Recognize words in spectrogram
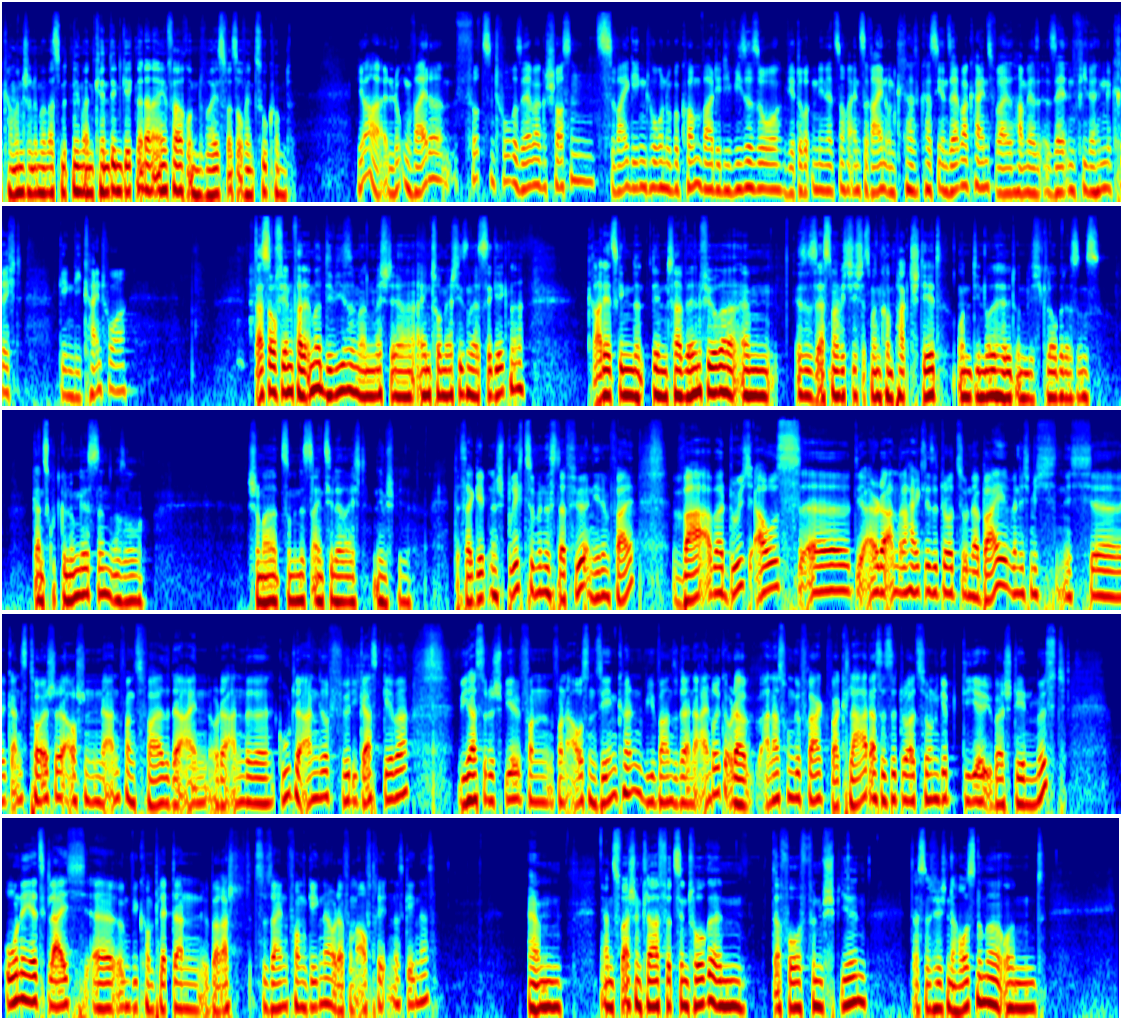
da kann man schon immer was mitnehmen. Man kennt den Gegner dann einfach und weiß, was auf einen zukommt. Ja, Luckenweide 14 Tore selber geschossen, zwei Gegentore nur bekommen. War die Devise so, wir drücken den jetzt noch eins rein und kassieren selber keins, weil haben ja selten viele hingekriegt, gegen die kein Tor. Das ist auf jeden Fall immer Devise. Man möchte ja ein Tor mehr schießen als der Gegner. Gerade jetzt gegen den Tabellenführer ähm, ist es erstmal wichtig, dass man kompakt steht und die Null hält. Und ich glaube, dass uns ganz gut gelungen gestern. Also schon mal zumindest ein Ziel erreicht in dem Spiel. Das Ergebnis spricht zumindest dafür, in jedem Fall. War aber durchaus äh, die eine oder andere heikle Situation dabei, wenn ich mich nicht äh, ganz täusche, auch schon in der Anfangsphase der ein oder andere gute Angriff für die Gastgeber. Wie hast du das Spiel von, von außen sehen können? Wie waren so deine Eindrücke? Oder andersrum gefragt, war klar, dass es Situationen gibt, die ihr überstehen müsst, ohne jetzt gleich äh, irgendwie komplett dann überrascht zu sein vom Gegner oder vom Auftreten des Gegners? Ähm, ja, und es war schon klar, 14 Tore in davor fünf Spielen. Das ist natürlich eine Hausnummer und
